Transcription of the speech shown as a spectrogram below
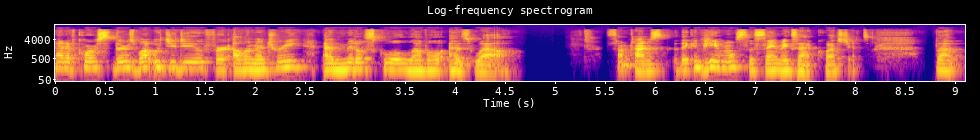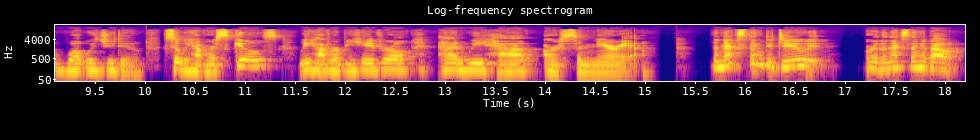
And of course, there's what would you do for elementary and middle school level as well. Sometimes they can be almost the same exact questions. But what would you do? So we have our skills, we have our behavioral, and we have our scenario. The next thing to do, or the next thing about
